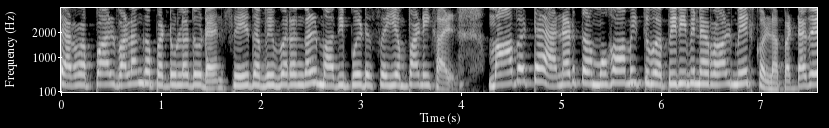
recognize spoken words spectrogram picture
தரப்பால் வழங்கப்பட்டுள்ளதுடன் சேத விவரங்கள் மதிப்பீடு செய்யும் பணிகள் மாவட்ட அனர்த்த முகாமைத்துவ பிரிவினரால் மேற்கொள்ளப்பட்டது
